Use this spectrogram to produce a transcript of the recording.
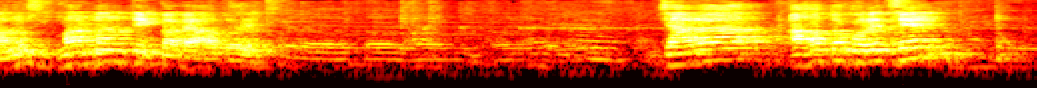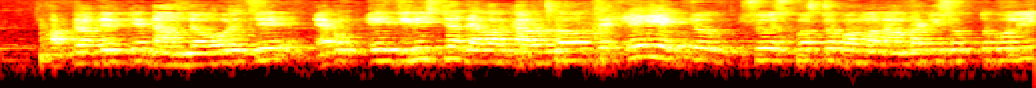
মানুষ মর্মান্তিক ভাবে আহত হয়েছে। যারা আহত করেছেন, আপনাদেরকে নাম দেওয়া হয়েছে এবং এই জিনিসটা দেওয়ার কারণটা হচ্ছে, এই একটু সুস্পষ্ট প্রমাণ, আমরা কি সত্য বলি,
